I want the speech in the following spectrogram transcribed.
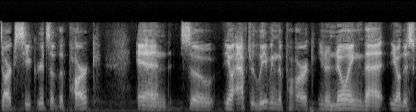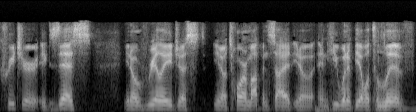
dark secrets of the park, and so you know after leaving the park, you know knowing that you know this creature exists, you know really just you know tore him up inside, you know, and he wouldn't be able to live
